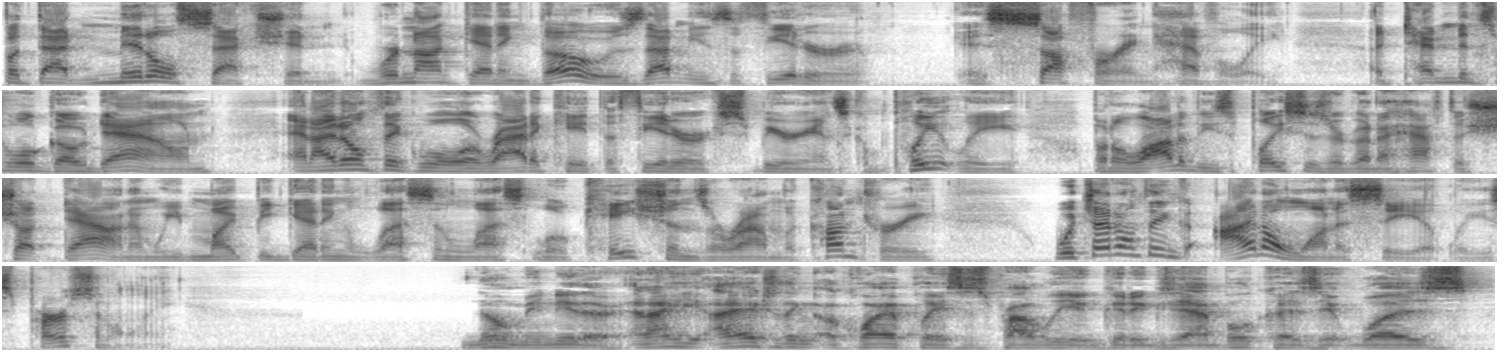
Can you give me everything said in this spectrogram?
but that middle section, we're not getting those. That means the theater is suffering heavily. Attendance will go down, and I don't think we'll eradicate the theater experience completely, but a lot of these places are going to have to shut down, and we might be getting less and less locations around the country, which I don't think I don't want to see, at least personally. No, me neither. And I, I actually think A Quiet Place is probably a good example because it was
